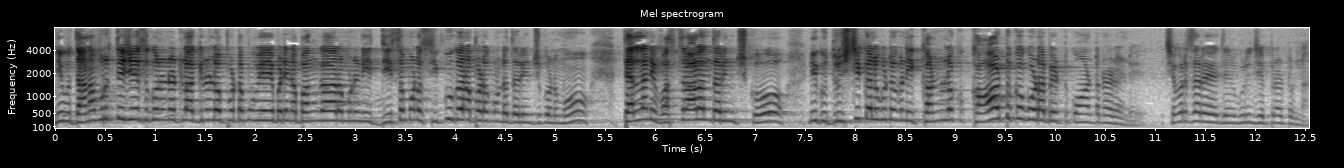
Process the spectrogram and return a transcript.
నీవు ధనవృద్ధి చేసుకున్నట్లు అగ్నిలో పుటము వేయబడిన బంగారమును నీ దిశమున సిగ్గు కనపడకుండా ధరించుకునుము. తెల్లని వస్త్రాలను ధరించుకో. నీకు దృష్టి కలుగుటకు నీ కన్నులకు కాటుక కూడా పెట్టుకో అంటున్నాడండి. చివరిసారి దీని గురించి చెప్పినట్టున్నా.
